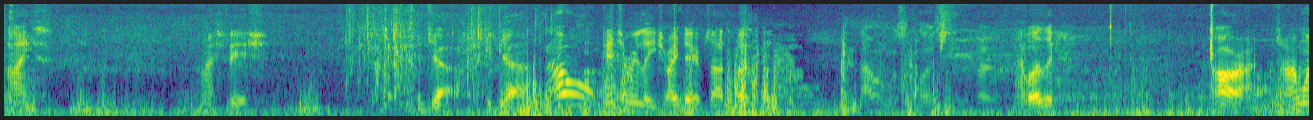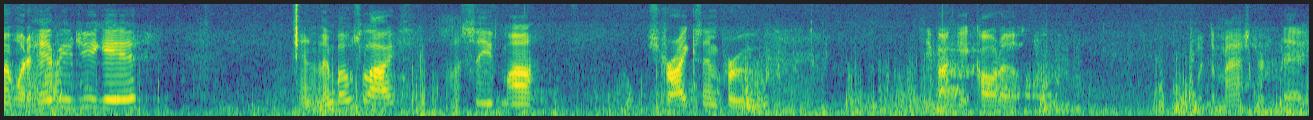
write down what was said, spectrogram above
Nice. Nice fish. Good job. Good job. Oh, catch and release right there beside the boat. That one was close to the boat. That was he? Alright, so I went with a heavier jig head and a limbo slice. Let's see if my strikes improve. See if I can get caught up with the master today.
